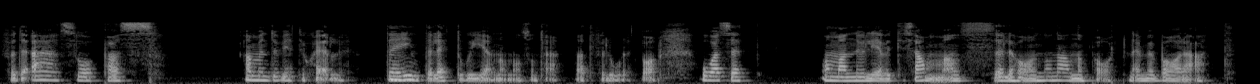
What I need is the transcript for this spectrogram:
För det är så pass, ja men du vet ju själv. Det är mm. inte lätt att gå igenom något sånt här, att förlora ett barn. Oavsett om man nu lever tillsammans eller har någon annan partner med bara att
